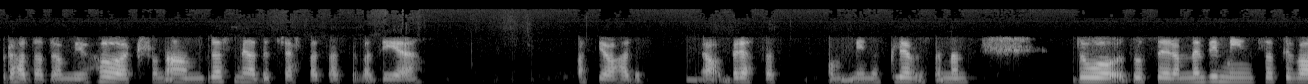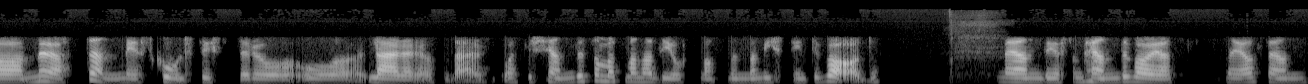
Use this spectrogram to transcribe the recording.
och då hade de ju hört från andra som jag hade träffat att det var det att jag hade ja, berättat om min upplevelse. Men då, då säger de, men vi minns att det var möten med skolsyster och, och lärare och sådär. Och att det kändes som att man hade gjort något men man visste inte vad. Men det som hände var ju att när jag sen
